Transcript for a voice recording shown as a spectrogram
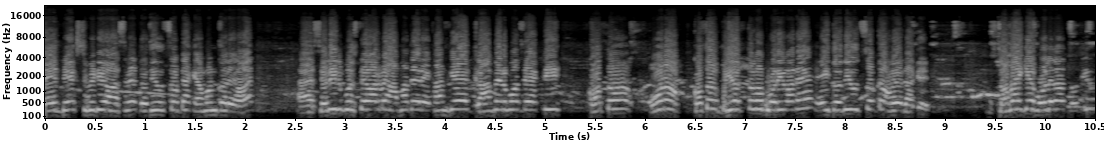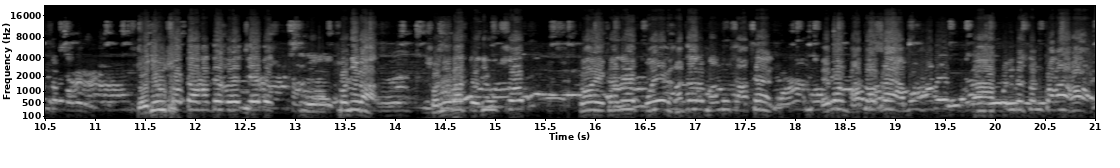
এই নেক্সট ভিডিও আসবে দধি উৎসবটা কেমন করে হয় সেদিন বুঝতে পারবে আমাদের এখানকে গ্রামের মধ্যে একটি কত বড়, কত বৃহত্তম পরিমাণে এই দধি উৎসবটা হয়ে থাকে? সবাইকে বলে দাও, দধি উৎসব দধি উৎসবটা আমাদের রয়েছে শনিবার। শনিবার দধি উৎসব। তো এখানে কয়েক হাজার মানুষ আছেন এবং বাতাসে এমন ভাবে পরিবেশন করা হয়।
